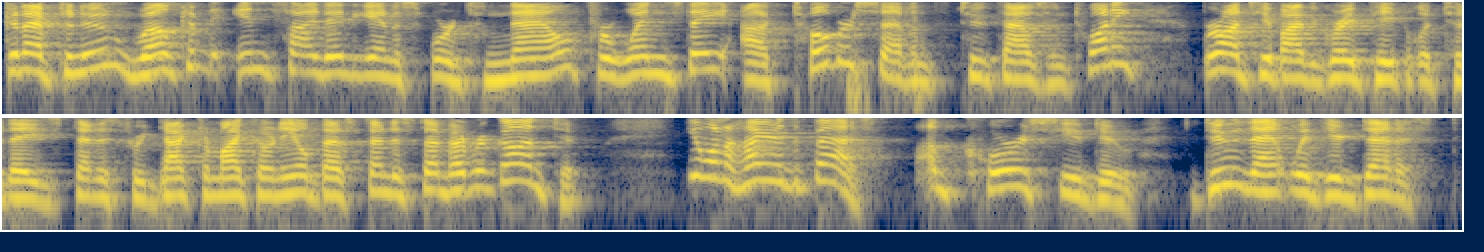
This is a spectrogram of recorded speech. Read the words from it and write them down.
Good afternoon. Welcome to Inside Indiana Sports Now for Wednesday, October 7th, 2020. Brought to you by the great people at today's dentistry. Dr. Mike O'Neill, best dentist I've ever gone to. You want to hire the best? Of course you do. Do that with your dentist.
